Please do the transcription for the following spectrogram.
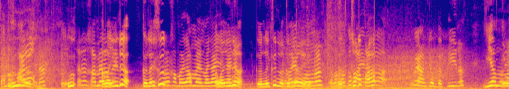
ฉันต้องไปแล้วนะอะไรเนี่ยเกิดอะไรขึ้นคาเมล่าแมนมาได้อะไรยังไงเนี่ยเกิดอะไรขึ้นกับกันเขาแน่ยังงเนี่งยนะแต่ว่าเขาก็เขาต้องไปไปแล้วล่ะทุกอย่างจบแบบดีนะ เยี่ยมม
